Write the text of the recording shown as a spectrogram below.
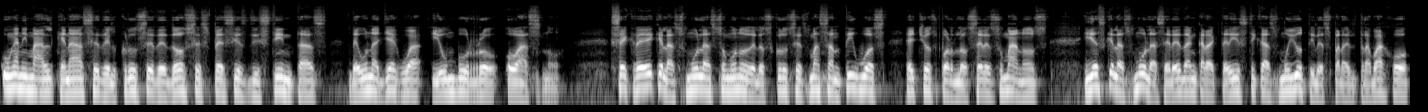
un animal que nace del cruce de dos especies distintas de una yegua y un burro o asno. Se cree que las mulas son uno de los cruces más antiguos hechos por los seres humanos, y es que las mulas heredan características muy útiles para el trabajo,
